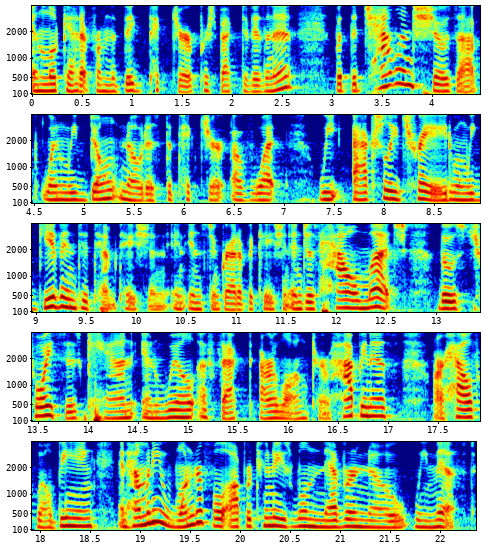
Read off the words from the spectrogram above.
and look at it from the big picture perspective, isn't it? But the challenge shows up when we don't notice the picture of what we actually trade when we give in to temptation and instant gratification, and just how much those choices can and will affect our long term happiness, our health, well being, and how many wonderful opportunities we'll never know we missed.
